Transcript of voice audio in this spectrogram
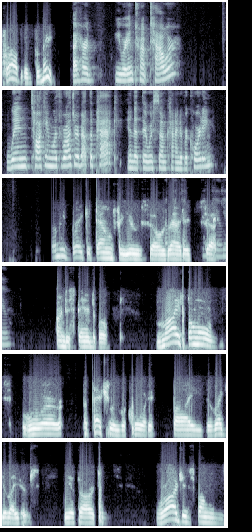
problem for me. I heard you were in Trump Tower when talking with Roger about the PAC and that there was some kind of recording? Let me break it down for you so okay. that it's uh, understandable. My phones were perpetually recorded by the regulators, the authorities. Roger's phones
